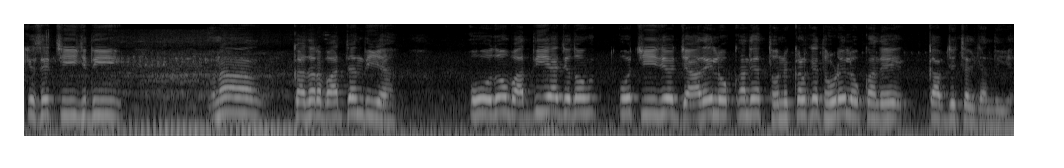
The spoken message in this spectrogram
ਕਿਸੇ ਚੀਜ਼ ਦੀ ਨਾ ਕਦਰ ਵੱਧ ਜਾਂਦੀ ਆ, ਉਹ ਉਦੋਂ ਵੱਧਦੀ ਆ, ਜਦੋਂ ਉਹ ਚੀਜ਼ ਜ਼ਿਆਦਾ ਲੋਕਾਂ ਦੇ ਹੱਥੋਂ ਨਿਕਲ ਕੇ ਥੋੜੇ ਲੋਕਾਂ ਦੇ ਕਬਜ਼ੇ ਚਲ ਜਾਂਦੀ ਆ।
